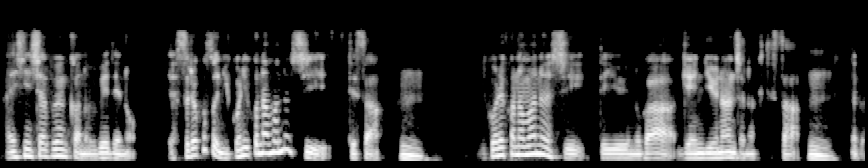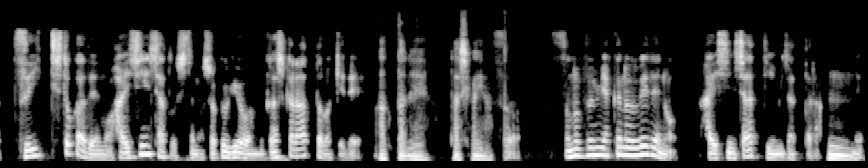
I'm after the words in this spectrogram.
配信者文化の上での、いや、それこそニコニコ生主ってさ、う。うん。ニコニコ生主っていうのが源流なんじゃなくてさ、うん。なんかツイッチとかでも配信者としての職業は昔からあったわけで、あったね。確かにあった。そう。その文脈の上での配信者っていう意味だったら、うん。ね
